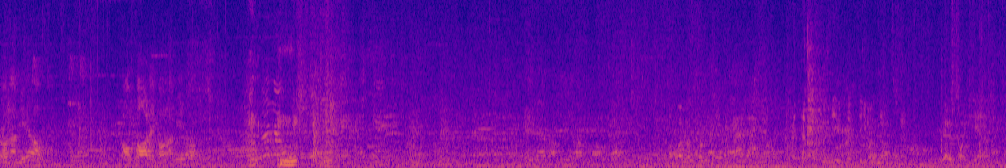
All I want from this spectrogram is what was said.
Còn làm gì không? Còn kho này còn làm gì không? guys want Ganon.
